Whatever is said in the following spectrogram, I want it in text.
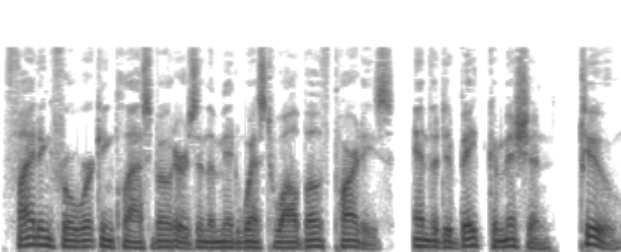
fighting for working-class voters in the Midwest while both parties, and the debate commission, too,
